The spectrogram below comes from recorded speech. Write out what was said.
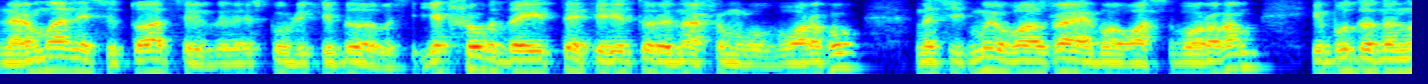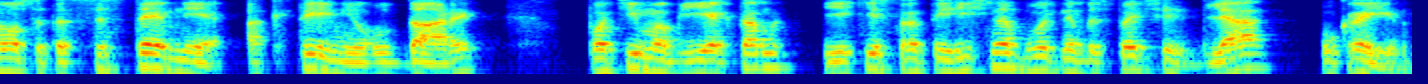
нормальної ситуації в Республіці Білорусь. Якщо ви даєте територію нашому ворогу, значить ми вважаємо вас ворогом і буде наносити системні активні удари по тим об'єктам, які стратегічно будуть небезпечні для України.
